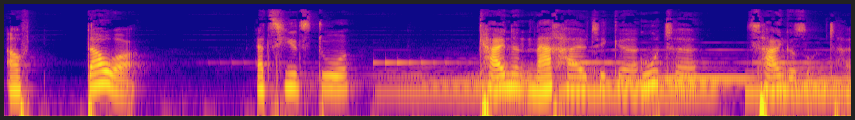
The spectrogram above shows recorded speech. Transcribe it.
auf Dauer erzielst du keine nachhaltige, gute Zahngesundheit.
